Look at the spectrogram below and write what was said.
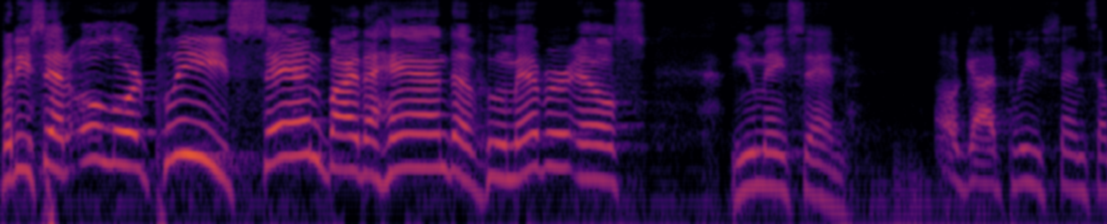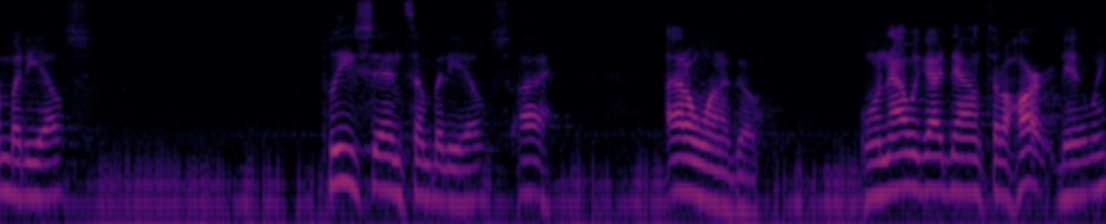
But he said, Oh Lord, please send by the hand of whomever else you may send. Oh God, please send somebody else. Please send somebody else. I, I don't want to go. Well, now we got down to the heart, didn't we?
